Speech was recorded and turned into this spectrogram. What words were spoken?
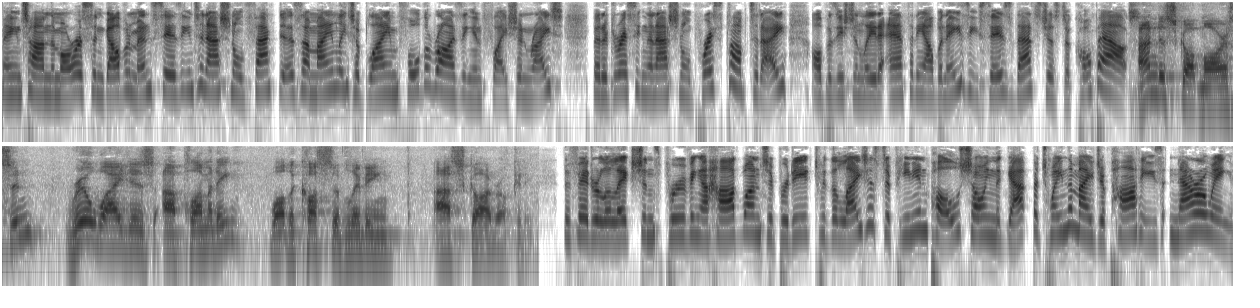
Meantime, the Morrison government says international factors are mainly to blame for the rising inflation rate. But addressing the National Press Club today, opposition leader Anthony Albanese says that's just a cop out. Under Scott Morrison, real wages are plummeting while the costs of living are skyrocketing. The federal election's proving a hard one to predict with the latest opinion poll showing the gap between the major parties narrowing.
